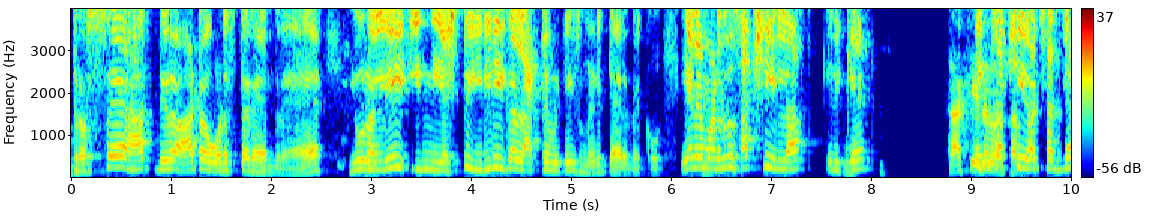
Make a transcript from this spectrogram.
ಡ್ರೆಸ್ಸೇ ಹಾಕ್ದಿರೋ ಆಟೋ ಓಡಿಸ್ತಾರೆ ಅಂದ್ರೆ ಇವರಲ್ಲಿ ಇನ್ ಎಷ್ಟು ಇಲ್ಲಿಗಲ್ ಆಕ್ಟಿವಿಟೀಸ್ ನಡೀತಾ ಇರ್ಬೇಕು. ಏನೇ ಮಾಡಿದ್ರು ಸಾಕ್ಷಿ ಇಲ್ಲ ಇದಕ್ಕೆ. ಸಾಕ್ಷಿ ಇರಕ್ ಸಾಧ್ಯ?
